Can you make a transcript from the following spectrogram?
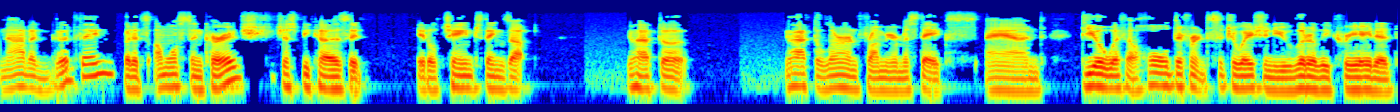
not a good thing, but it's almost encouraged just because it it'll change things up. You have to you have to learn from your mistakes and deal with a whole different situation you literally created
